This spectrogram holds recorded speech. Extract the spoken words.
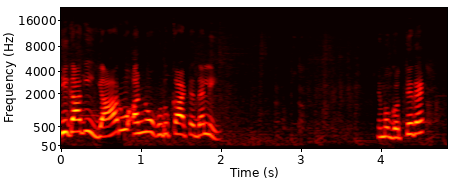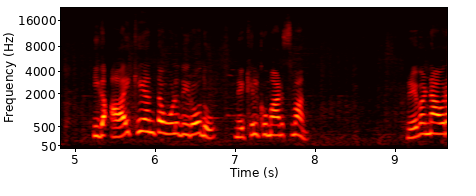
ಹೀಗಾಗಿ ಯಾರು ಅನ್ನೋ ಹುಡುಕಾಟದಲ್ಲಿ ನಿಮಗೆ ಗೊತ್ತಿದೆ? ಈಗ ಆಯ್ಕೆ ಅಂತ ಉಳಿದಿರೋದು ನಿಖಿಲ್ ಕುಮಾರಸ್ವಾಮಿ. ರೇವಣ್ಣ ಅವರ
